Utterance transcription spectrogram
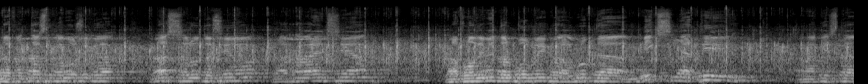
una fantàstica música, la salutació, la reverència, l'aplaudiment del públic per al grup de Mix Llatí amb aquesta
